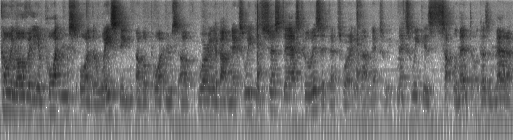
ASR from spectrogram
going over the importance or the wasting of importance of worrying about next week. It's just to ask who is it that's worrying about next week. Next week is supplemental, it doesn't matter.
